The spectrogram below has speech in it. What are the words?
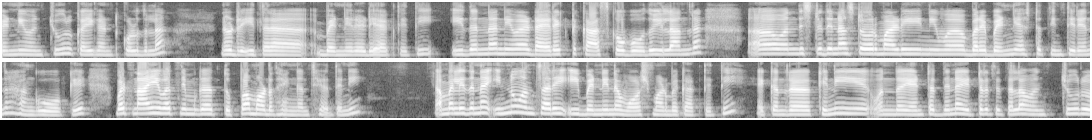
ಬೆಣ್ಣೆ ಒಂಚೂರು ಕೈಗೆ ಅಂಟ್ಕೊಳ್ಳೋದಿಲ್ಲ. ನೋಡ್ರಿ, ಈ ಥರ ಬೆಣ್ಣೆ ರೆಡಿ ಆಗ್ತೈತಿ. ಇದನ್ನು ನೀವು ಡೈರೆಕ್ಟ್ ಕಾಸ್ಕೋಬೋದು, ಇಲ್ಲಾಂದ್ರೆ ಒಂದಿಷ್ಟು ದಿನ ಸ್ಟೋರ್ ಮಾಡಿ ನೀವು ಬರೀ ಬೆಣ್ಣೆ ಅಷ್ಟು ತಿಂತೀರಿ ಅಂದ್ರೆ ಹಂಗೂ ಓಕೆ ಬಟ್ ನಾ ಇವತ್ತು ನಿಮ್ಗೆ ತುಪ್ಪ ಮಾಡೋದು ಹೆಂಗೆ ಅಂತ ಹೇಳ್ತೀನಿ. ಆಮೇಲೆ ಇದನ್ನು ಇನ್ನೂ ಒಂದು ಸಾರಿ ಈ ಬೆಣ್ಣೆನ ವಾಶ್ ಮಾಡಬೇಕಾಗ್ತೈತಿ. ಯಾಕಂದ್ರೆ ಕೆನಿ ಒಂದು ಎಂಟತ್ತು ದಿನ ಇಟ್ಟಿರ್ತೈತಲ್ಲ, ಒಂಚೂರು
